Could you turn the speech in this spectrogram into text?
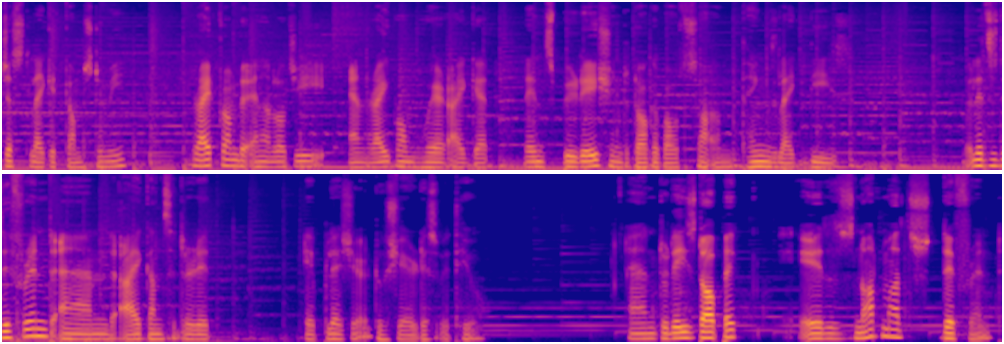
just like it comes to me, right from the analogy and right from where I get the inspiration to talk about some things like these. Well, it's different, and I consider it a pleasure to share this with you. And today's topic is not much different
